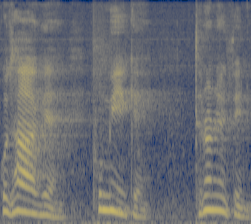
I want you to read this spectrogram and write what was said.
고상하게 품위 있게 드러낼 수 있는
